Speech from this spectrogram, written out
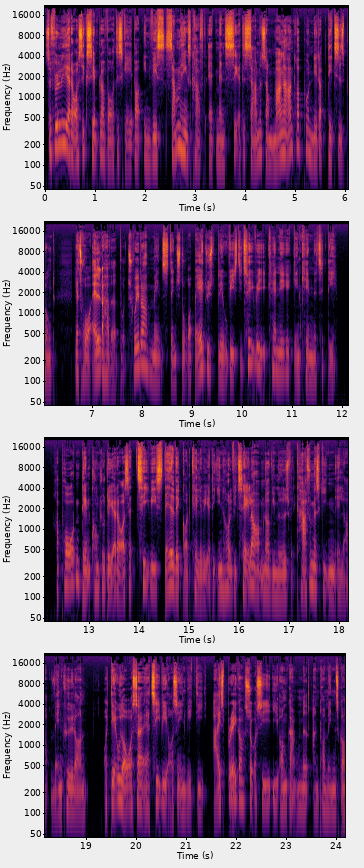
Selvfølgelig er der også eksempler, hvor det skaber en vis sammenhængskraft, at man ser det samme som mange andre på netop det tidspunkt. Jeg tror, alle, der har været på Twitter, mens den store bagdyst blev vist i tv, kan ikke genkende til det. Rapporten den konkluderer da også, at tv stadigvæk godt kan levere det indhold, vi taler om, når vi mødes ved kaffemaskinen eller vandkøleren. Og derudover så er tv også en vigtig icebreaker, så at sige, i omgangen med andre mennesker.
